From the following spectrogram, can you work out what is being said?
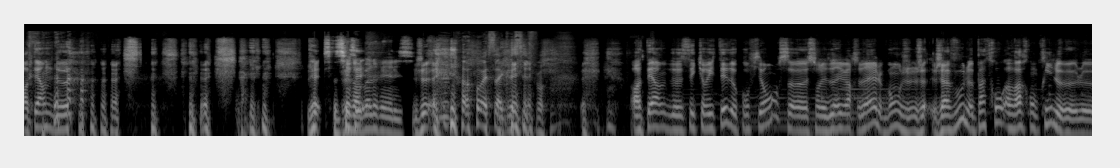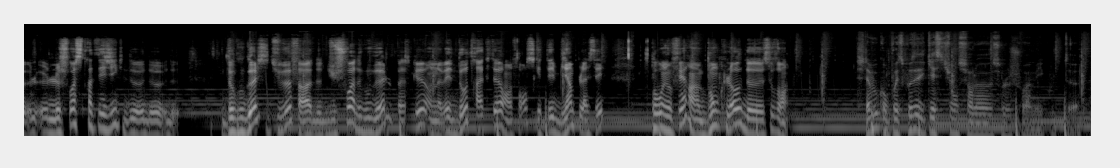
en termes de. Je- Ah ouais, c'est agressif. hein. en termes de sécurité, de confiance euh, sur les données personnelles, bon, j'avoue ne pas trop avoir compris le, le- le- le choix stratégique de, de- de- de Google, si tu veux, enfin du choix de Google, parce qu'on avait d'autres acteurs en France qui étaient bien placés pour nous faire un bon cloud euh, souverain. Je t'avoue qu'on pouvait se poser des questions sur le, sur le choix, mais écoute. euh,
